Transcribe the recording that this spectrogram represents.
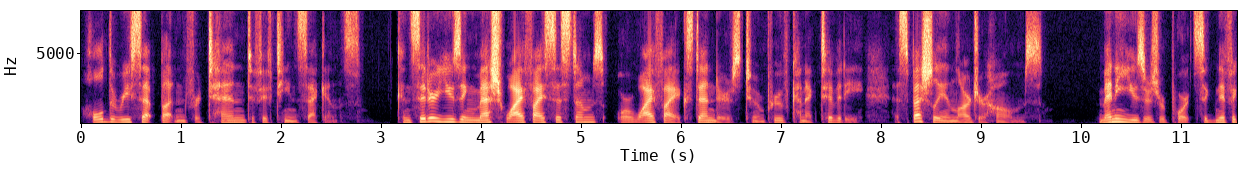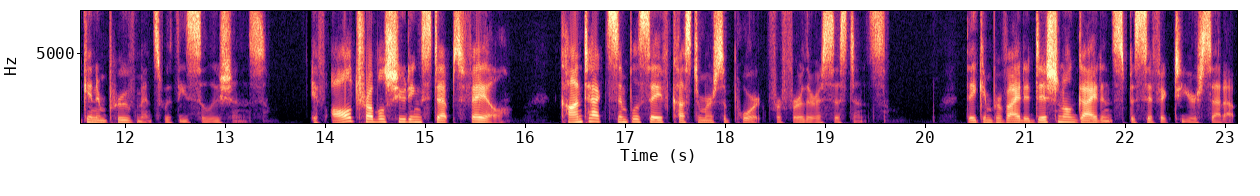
hold the reset button for 10 to 15 seconds. Consider using mesh Wi Fi systems or Wi Fi extenders to improve connectivity, especially in larger homes. Many users report significant improvements with these solutions. If all troubleshooting steps fail, contact SimpliSafe customer support for further assistance. They can provide additional guidance specific to your setup.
